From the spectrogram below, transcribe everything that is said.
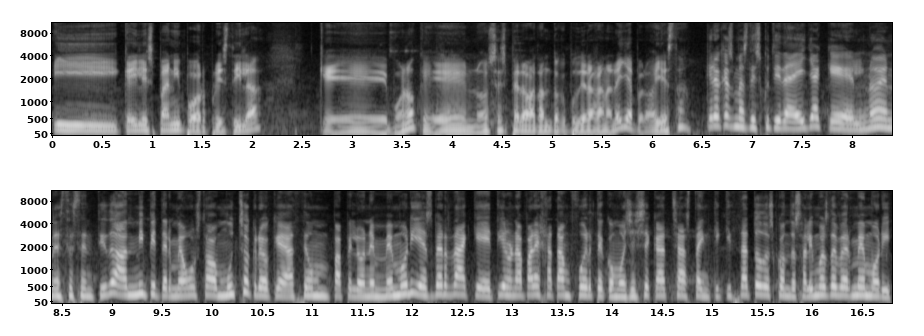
y Kaylee Spainy por Priscilla que bueno, que no se esperaba tanto que pudiera ganar ella, pero ahí está. Creo que es más discutida ella que él, ¿no? En este sentido. A mí Peter me ha gustado mucho, creo que hace un papelón en Memory. Es verdad que tiene una pareja tan fuerte como Jessica Chastain, que quizá todos cuando salimos de ver Memory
